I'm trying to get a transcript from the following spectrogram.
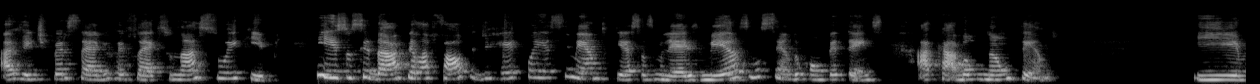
a gente percebe o reflexo na sua equipe. E isso se dá pela falta de reconhecimento que essas mulheres, mesmo sendo competentes, acabam não tendo. E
